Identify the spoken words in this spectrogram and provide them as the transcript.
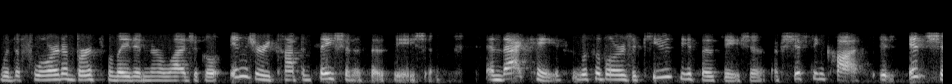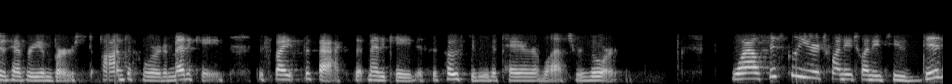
with the Florida Birth Related Neurological Injury Compensation Association. In that case, whistleblowers accused the association of shifting costs it, it, should have reimbursed onto Florida Medicaid, despite the fact that Medicaid is supposed to be the payer of last resort. While fiscal year 2022 did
